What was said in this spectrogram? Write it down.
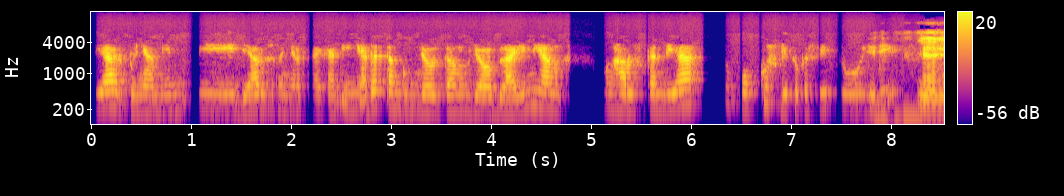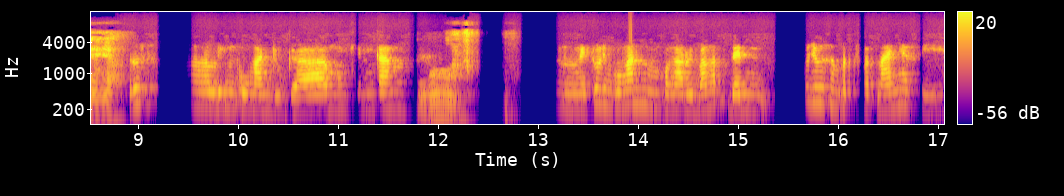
dia harus punya mimpi dia harus menyelesaikan ini. Ada tanggung jawab tanggung jawab lain yang mengharuskan dia tuh fokus gitu ke situ. Jadi Iya, iya, iya. terus eh, lingkungan juga mungkin kan. Hmm, itu lingkungan mempengaruhi banget. Dan aku juga sempet sempet nanya sih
